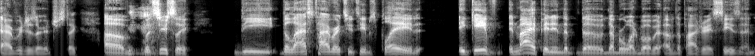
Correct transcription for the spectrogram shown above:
averages are interesting. Um, but seriously, the the last time our two teams played, it gave, in my opinion, the the number one moment of the Padres season.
